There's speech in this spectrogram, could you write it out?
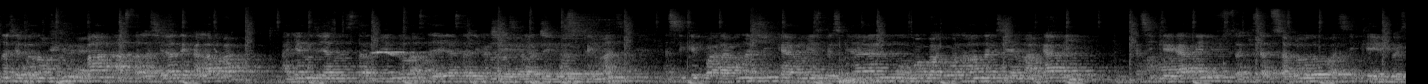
No es cierto, no. Va hasta la ciudad de Jalapa. Allá nos, ya nos están viendo, hasta allá ya está llegando la ciudad de Huesca y más. Así que para una chica muy especial, muy guapa, buena onda, que se llama Gaby. Que Gaby, pues aquí está tu saludo. Así que pues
